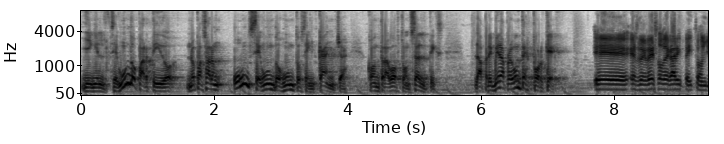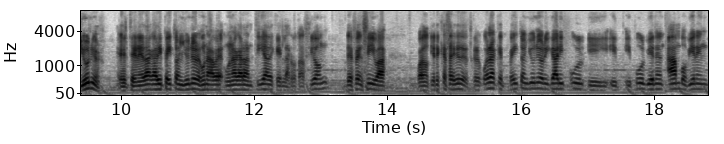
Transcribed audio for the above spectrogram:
Y en el segundo partido no pasaron un segundo juntos en cancha contra Boston Celtics. La primera pregunta es ¿por qué? Eh, el regreso de Gary Payton Jr. El tener a Gary Payton Jr. es una, una garantía de que la rotación defensiva cuando tienes que salir. Recuerda que Peyton Jr. y Gary Poole y, Poole vienen, ambos vienen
